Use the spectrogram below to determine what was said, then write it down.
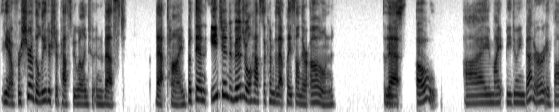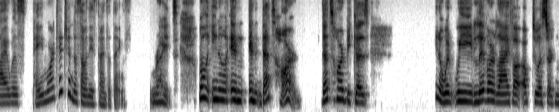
you know for sure the leadership has to be willing to invest that time but then each individual has to come to that place on their own that Yes. oh i might be doing better if i was paying more attention to some of these kinds of things Right. Well, you know, and and that's hard. That's hard because you know, when we live our life up to a certain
